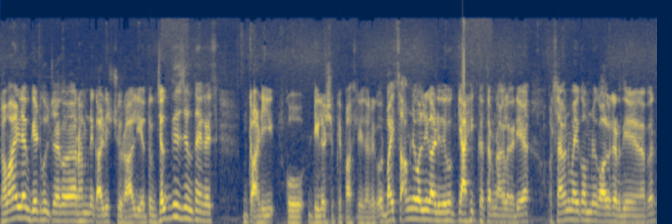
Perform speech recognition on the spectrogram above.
तो हमारे लिए गेट खुल जाएगा, और हमने गाड़ी चुरा लिया तो जल्दी से चलते हैं इस गाड़ी को डीलरशिप के पास ले जाने और भाई सामने वाली गाड़ी देखो, क्या ही खतरनाक लग रही है। और सेवन भाई को हमने कॉल कर दिया है यहाँ पर।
